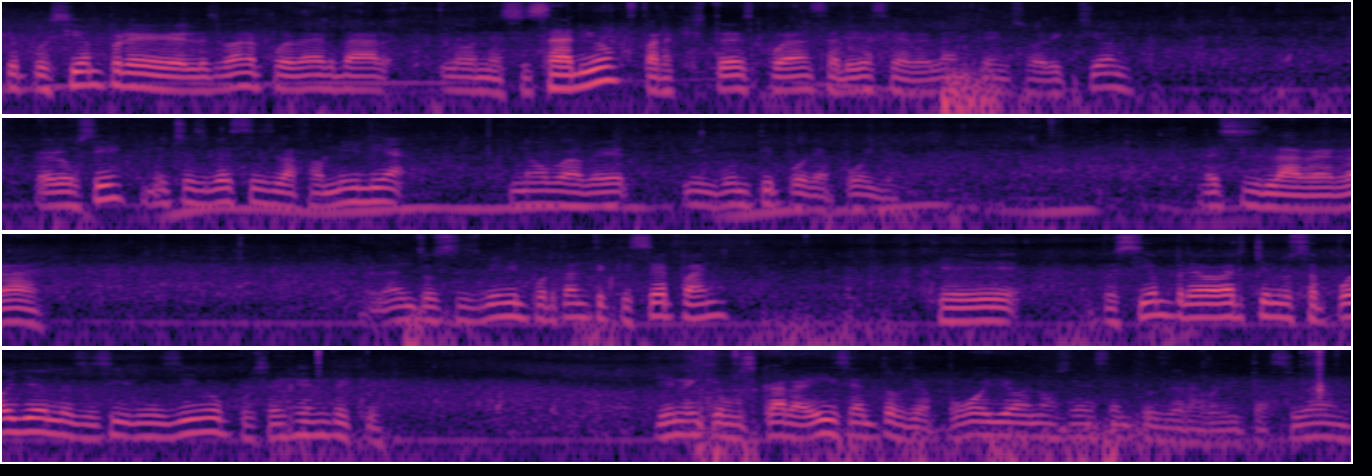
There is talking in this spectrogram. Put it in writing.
que pues siempre les van a poder dar lo necesario para que ustedes puedan salir hacia adelante en su adicción. Pero sí, muchas veces la familia no va a ver ningún tipo de apoyo. Esa es la verdad. Entonces es bien importante que sepan que pues siempre va a haber quien los apoye. Les, les digo, pues hay gente que tienen que buscar ahí centros de apoyo, no sé, centros de rehabilitación.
